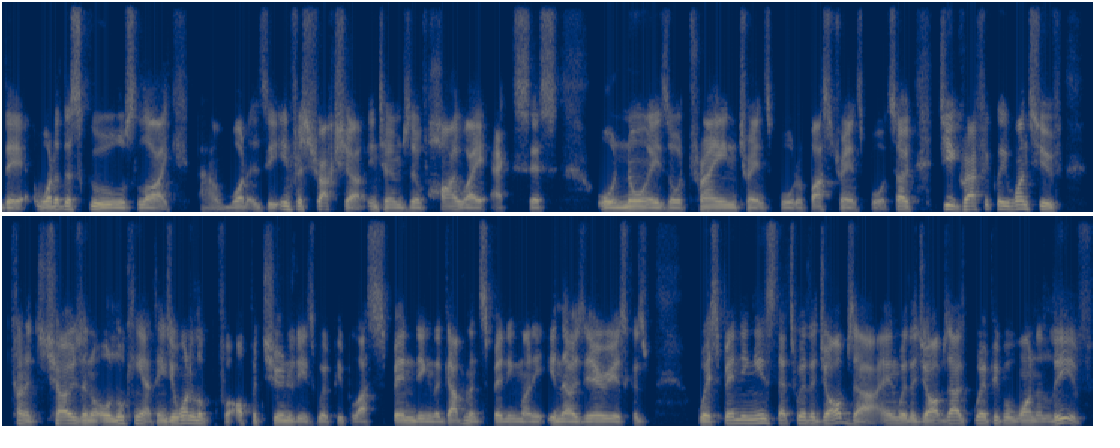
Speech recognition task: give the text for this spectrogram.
There? What are the schools like? Uh, what is the infrastructure in terms of highway access or noise or train transport or bus transport? So, geographically, once you've kind of chosen or looking at things, you want to look for opportunities where people are spending, the government spending money in those areas because where spending is, that's where the jobs are. And where the jobs are, where people want to live.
